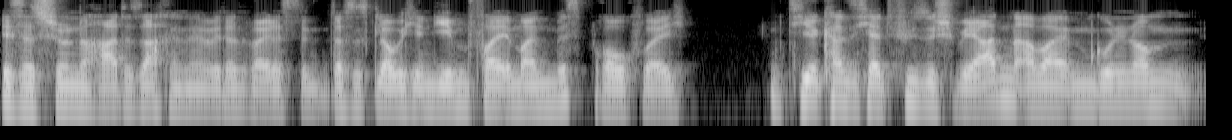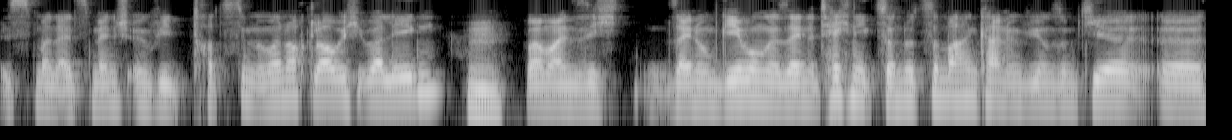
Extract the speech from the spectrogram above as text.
ist es schon eine harte Sache, ne? weil das, das ist, glaube ich, in jedem Fall immer ein Missbrauch, weil ich ein Tier kann sich halt physisch werden, aber im Grunde genommen ist man als Mensch irgendwie trotzdem immer noch, glaube ich, überlegen, hm. weil man sich seine Umgebung, seine Technik zur Nutze machen kann, irgendwie um so ein Tier äh,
